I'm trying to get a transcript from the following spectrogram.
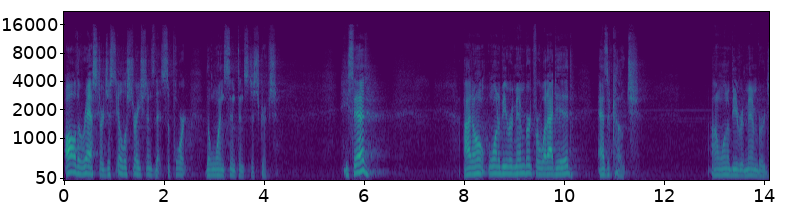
All the rest are just illustrations that support the one sentence description. He said, I don't want to be remembered for what I did as a coach. I want to be remembered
